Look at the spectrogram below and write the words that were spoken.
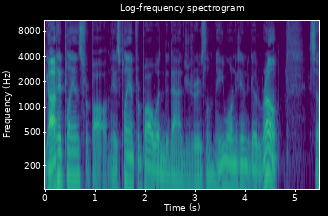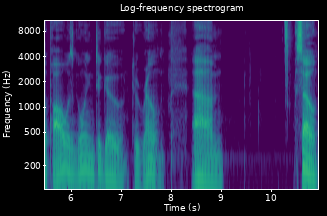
God had plans for Paul. His plan for Paul wasn't to die in Jerusalem, he wanted him to go to Rome. So Paul was going to go to Rome. Um, so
